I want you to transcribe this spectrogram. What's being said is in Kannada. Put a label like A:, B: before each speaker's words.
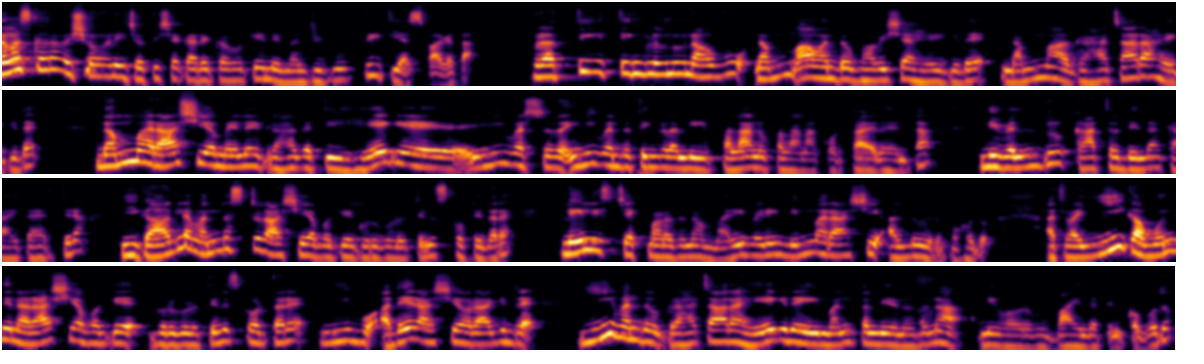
A: ನಮಸ್ಕಾರ, ವಿಶ್ವವಾಣಿ ಜ್ಯೋತಿಷ ಕಾರ್ಯಕ್ರಮಕ್ಕೆ ನಿಮ್ಮೆಲ್ರಿಗೂ ಪ್ರೀತಿಯ ಸ್ವಾಗತ. ಪ್ರತಿ ತಿಂಗಳು ನಾವು ನಮ್ಮ ಒಂದು ಭವಿಷ್ಯ ಹೇಗಿದೆ, ನಮ್ಮ ಗ್ರಹಚಾರ ಹೇಗಿದೆ, ನಮ್ಮ ರಾಶಿಯ ಮೇಲೆ ಗ್ರಹಗತಿ ಹೇಗೆ ಈ ವರ್ಷದ, ಈ ಒಂದು ತಿಂಗಳಲ್ಲಿ ಫಲಾನುಫಲನ ಕೊಡ್ತಾ ಇದೆ ಅಂತ ನೀವೆಲ್ಲರೂ ಕಾತ್ರದಿಂದ ಕಾಯ್ತಾ ಇರ್ತೀರಾ? ಈಗಾಗಲೇ ಒಂದಷ್ಟು ರಾಶಿಯ ಬಗ್ಗೆ ಗುರುಗಳು ತಿಳಿಸ್ಕೊಟ್ಟಿದ್ದಾರೆ. ಪ್ಲೇಲಿಸ್ಟ್ ಚೆಕ್ ಮಾಡೋದನ್ನ ಮರಿಬೇಡಿ. ನಿಮ್ಮ ರಾಶಿ ಅಲ್ಲೂ ಇರಬಹುದು. ಅಥವಾ ಈಗ ಮುಂದಿನ ರಾಶಿಯ ಬಗ್ಗೆ ಗುರುಗಳು ತಿಳಿಸ್ಕೊಡ್ತಾರೆ, ನೀವು ಅದೇ ರಾಶಿಯವರಾಗಿದ್ರೆ ಈ ಒಂದು ಗ್ರಹಚಾರ ಹೇಗಿದೆ ಈ ಮಂತ್ ಅಲ್ಲಿ ಅನ್ನೋದನ್ನ ನೀವು ಅವ್ರ ಬಾಯಿಂದ ತಿಳ್ಕೊಬಹುದು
